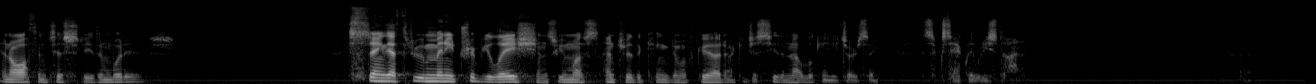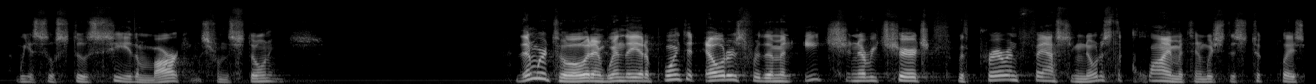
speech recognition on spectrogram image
and authenticity, then what is? Saying that through many tribulations we must enter the kingdom of God. I could just see them now looking at each other saying, That's exactly what he's done we still, still see the markings from the stonings. Then we're told, and when they had appointed elders for them in each and every church with prayer and fasting, notice the climate in which this took place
